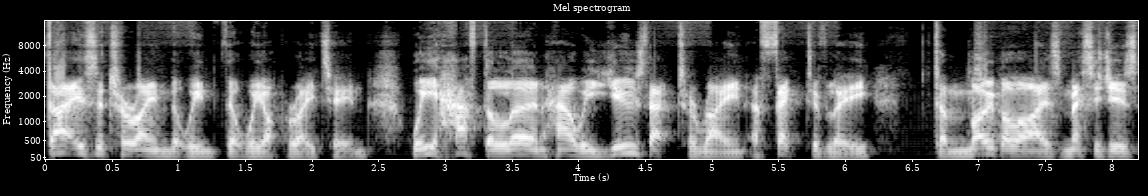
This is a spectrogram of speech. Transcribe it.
that is the terrain that we that we operate in. We have to learn how we use that terrain effectively to mobilize messages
